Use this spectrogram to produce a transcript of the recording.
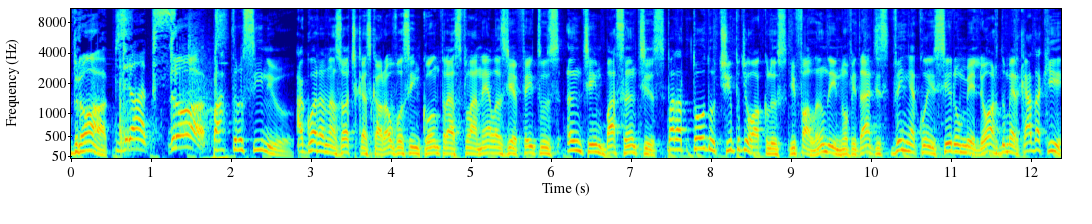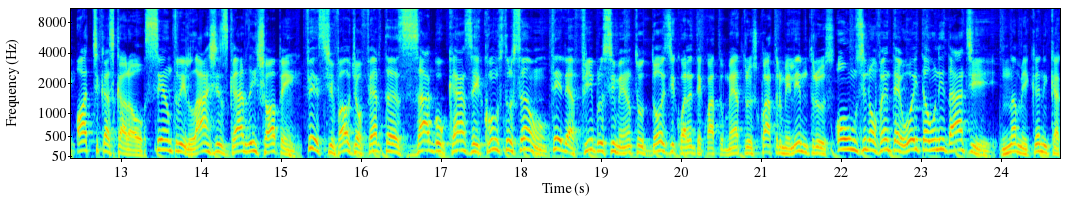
Drops. Drops. Drops. Patrocínio. Agora nas Óticas Carol você encontra as flanelas de efeitos anti-embaçantes para todo tipo de óculos. E falando em novidades, venha conhecer o melhor do mercado aqui. Óticas Carol, Centro e Lages Garden Shopping. Festival de ofertas Zago Casa e Construção. Telha Fibro Cimento 2,44 metros 4 milímetros 11,98 a unidade. Na mecânica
